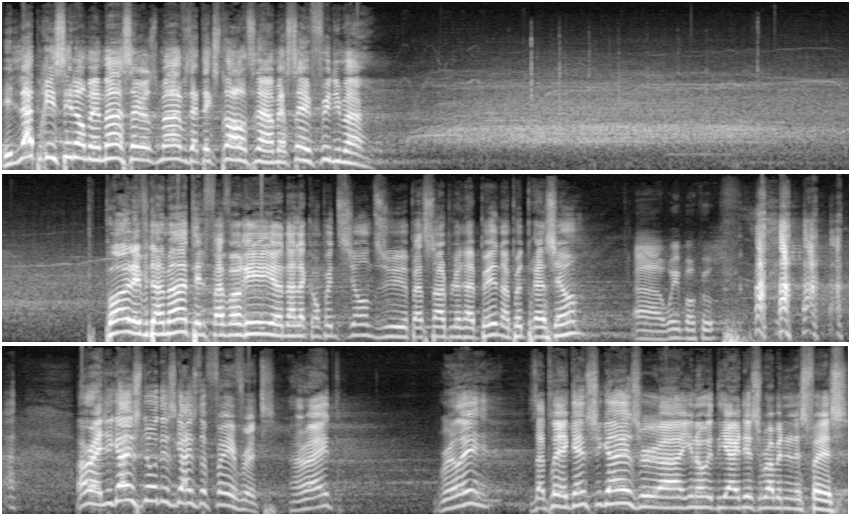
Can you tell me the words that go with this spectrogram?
Ils l'apprécient énormément. Sérieusement, vous êtes extraordinaire. Merci infiniment. Paul, évidemment, tu es le favori euh, dans la compétition du personnel plus rapide. Un peu de pression? Uh, oui, beaucoup. All right, you guys know this guy's the favorite, all right? Really? Does that play against you guys, or, uh, you know, the idea is to rub it in his face?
